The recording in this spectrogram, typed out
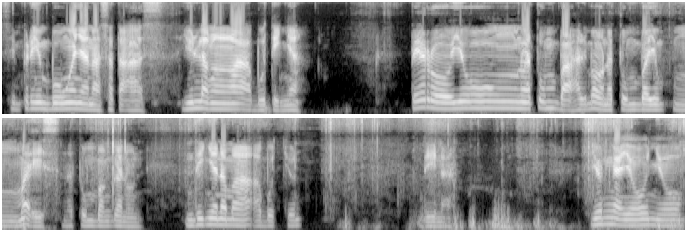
Siyempre yung bunga niya nasa taas. Yun lang ang aabutin niya. Pero yung natumba, halimbawa natumba yung mais, natumbang ganon, hindi niya na maaabot yun. Hindi na. Yun ngayon yung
